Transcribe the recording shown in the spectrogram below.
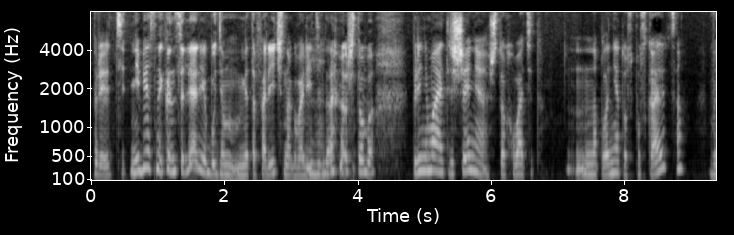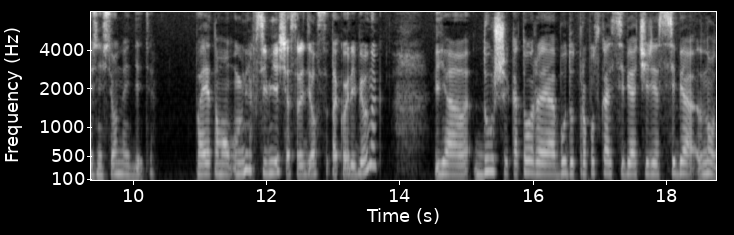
при небесной канцелярии, будем метафорично говорить, угу. да, чтобы принимает решение, что хватит, на планету спускаются вознесенные дети. Поэтому у меня в семье сейчас родился такой ребенок, я души, которые будут пропускать себя через себя, ну,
